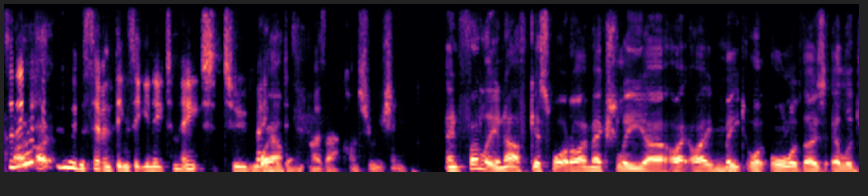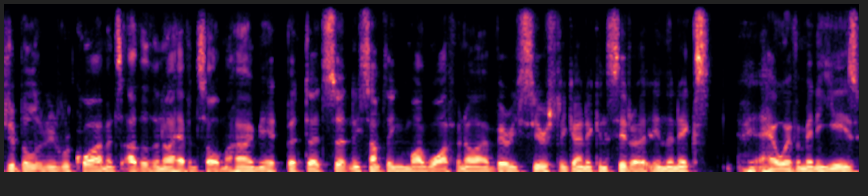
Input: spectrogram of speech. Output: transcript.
So they're the seven things that you need to meet to make wow. a downsizer contribution. And funnily enough, guess what? I'm actually uh, I, I, meet all of those eligibility requirements. Other than I haven't sold my home yet, but it's certainly something my wife and I are very seriously going to consider in the next however many years.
